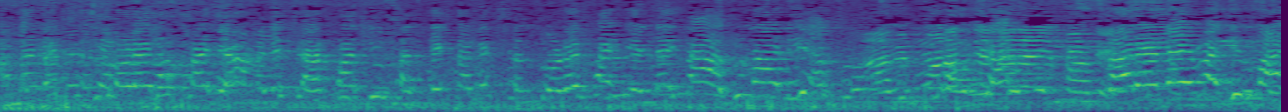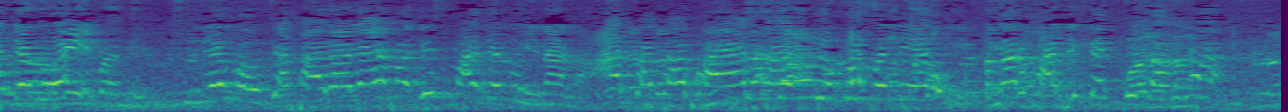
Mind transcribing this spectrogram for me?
आम्हाला कनेक्शन जोडायलाच पाहिजे आम्हाला चार पाच दिवसात ते कनेक्शन जोडायला पाहिजे नाही तर अजून आधी अजून आम्ही कार्यालयामध्ये- कार्यालयामध्ये माझ्या होईल सुने भाऊच्या कार्यालयामध्येच माझ्या होईल आता तर बाहेर आहे, लोकं पण येतील. नगरपालिकेत ती जागा. तिथं बी जाऊ आम्ही नगरपालिकेमध्ये जाऊ. तिथं बी बोलू आम्ही तिथे बी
